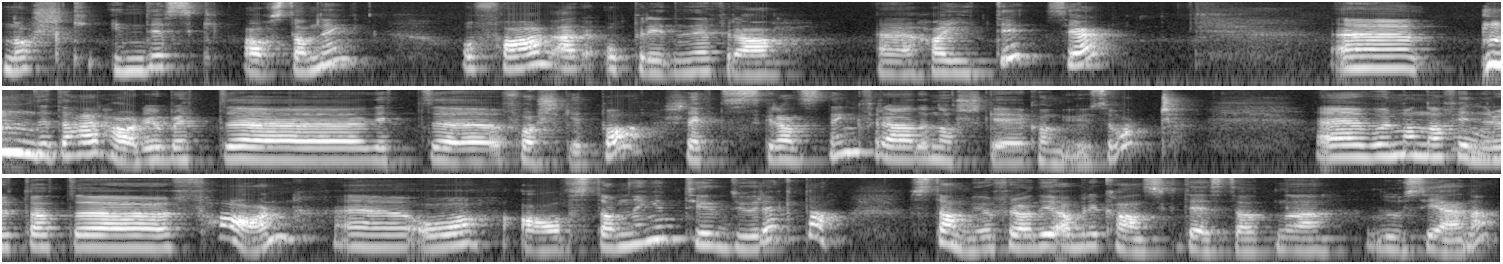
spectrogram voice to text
norsk-indisk avstamning. Og far er opprinnelig fra eh, Haiti, sier han. Eh, dette her har det jo blitt eh, litt eh, forsket på. Slektsgransking fra det norske kongehuset vårt. Eh, hvor man da finner ut at eh, faren eh, og avstamningen til Durek da, stammer jo fra de amerikanske delstatene Louisiana,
